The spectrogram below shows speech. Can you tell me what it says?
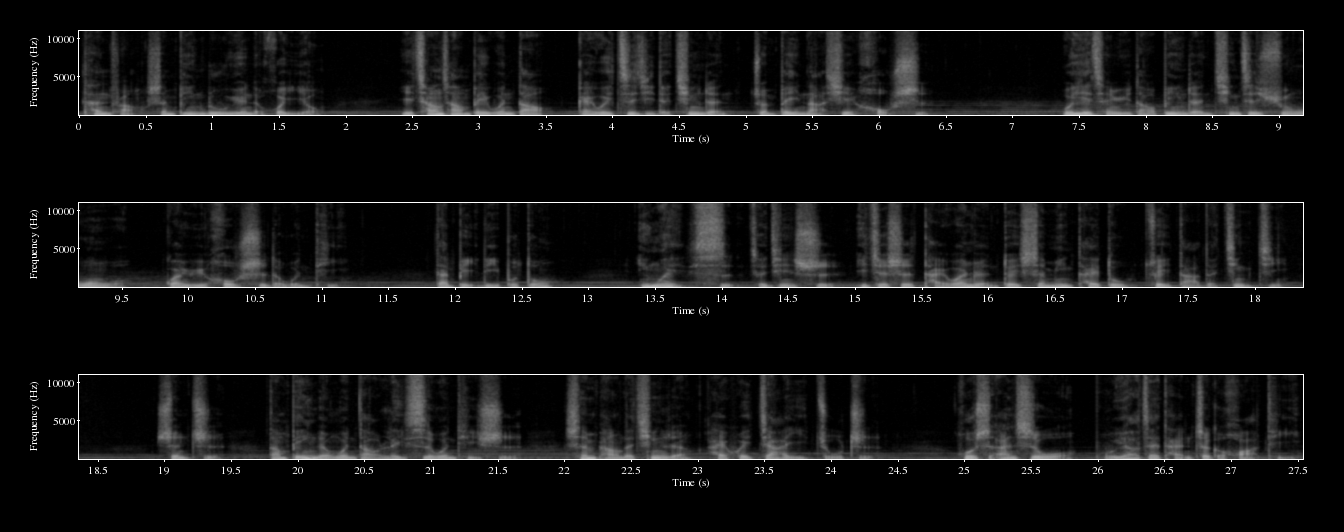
探访生病入院的会友，也常常被问到该为自己的亲人准备哪些后事。我也曾遇到病人亲自询问我关于后事的问题，但比例不多，因为死这件事一直是台湾人对生命态度最大的禁忌。甚至当病人问到类似问题时，身旁的亲人还会加以阻止，或是暗示我不要再谈这个话题。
